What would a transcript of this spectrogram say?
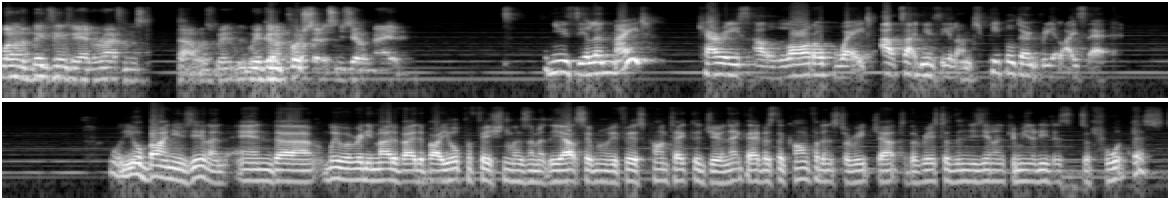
one of the big things we had right from the start was we're, we're going to push that it's New Zealand made. New Zealand made carries a lot of weight outside New Zealand. People don't realize that. Well, you're by New Zealand, and uh, we were really motivated by your professionalism at the outset when we first contacted you, and that gave us the confidence to reach out to the rest of the New Zealand community to support this.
